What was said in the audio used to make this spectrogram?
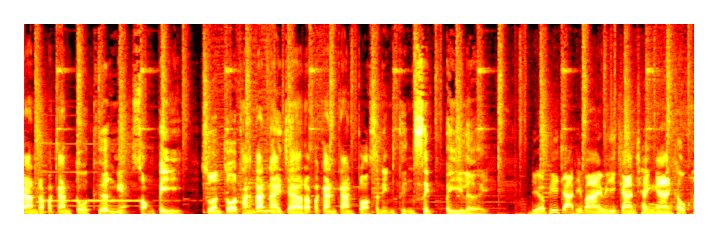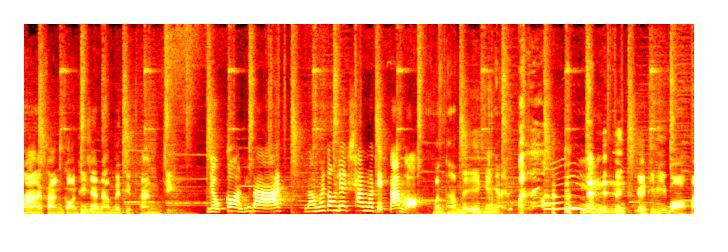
การรับประกันตัวเครื่องเนี่ยสปี ส่วนตัวถังด้านในจะรับประกันการปลอดสนิมถึง 10 ปีเลย เดี๋ยวพี่จะอธิบายวิธีการใช้งานคร่าวๆให้ฟังก่อนที่จะนำไปติดตั้งจริง เดี๋ยวก่อนพี่บาสแล้วไม่ต้องเรียกช่างมาติดตั้งเหรอ มันทำได้เองง่ายๆ แน่นนิดนึง อย่างที่พี่บอกไป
